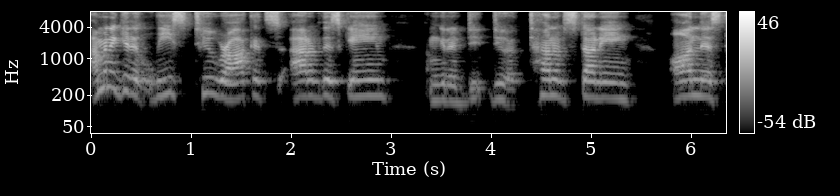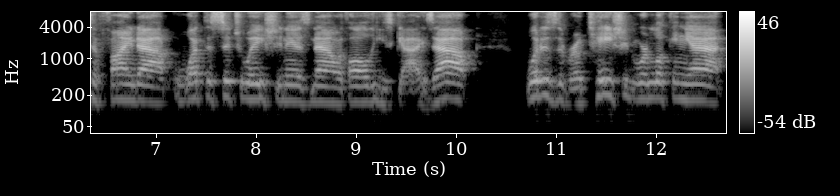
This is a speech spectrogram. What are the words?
I'm going to get at least two Rockets out of this game. I'm going to do, do, a ton of studying on this to find out what the situation is now with all these guys out. What is the rotation we're looking at?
